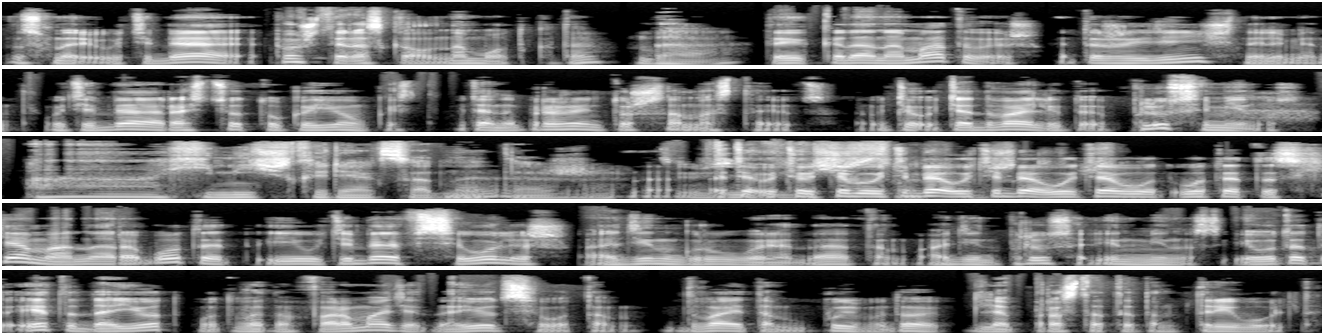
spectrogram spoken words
Ну, смотри, у тебя, помнишь, ты рассказал намотка, да? Да. Ты когда наматываешь, это же единичный элемент, у тебя растет только емкость. У тебя напряжение то же самое остается. У тебя, у тебя два или плюс и минус. А, химическая реакция одна да, и та же. Да. У, тебя, у, тебя, у тебя, у тебя, у тебя вот, вот эта схема, она работает, и у тебя всего лишь один, грубо говоря, да, там один плюс, один минус. И вот это, это дает, вот в этом формате дает всего там 2 и там, будем, давай для простоты там 3 вольта,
